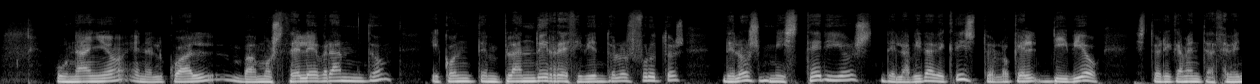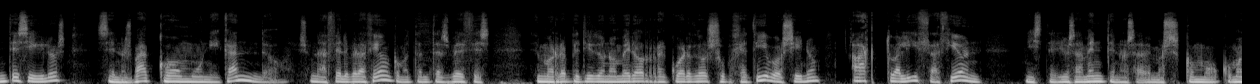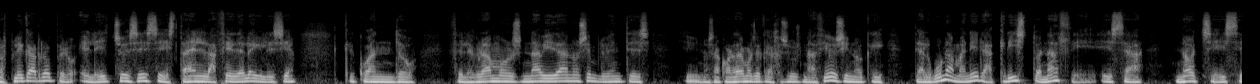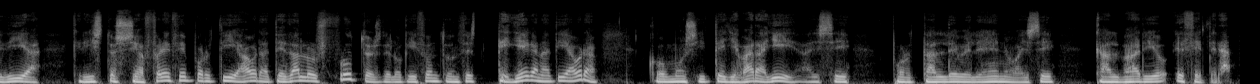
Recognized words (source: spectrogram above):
un año en el cual vamos celebrando y contemplando y recibiendo los frutos de los misterios de la vida de Cristo, lo que él vivió históricamente hace 20 siglos, se nos va comunicando. Es una celebración, como tantas veces hemos repetido, no mero recuerdo subjetivo, sino actualización. Misteriosamente no sabemos cómo, cómo explicarlo, pero el hecho es ese, está en la fe de la Iglesia, que cuando celebramos Navidad no simplemente es y nos acordamos de que Jesús nació, sino que de alguna manera Cristo nace, esa noche, ese día, Cristo se ofrece por ti ahora, te da los frutos de lo que hizo entonces, te llegan a ti ahora, como si te llevara allí, a ese portal de Belén o a ese Calvario, etcétera.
